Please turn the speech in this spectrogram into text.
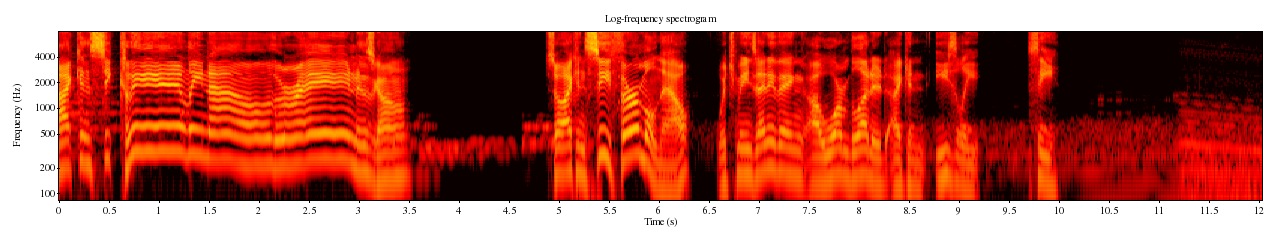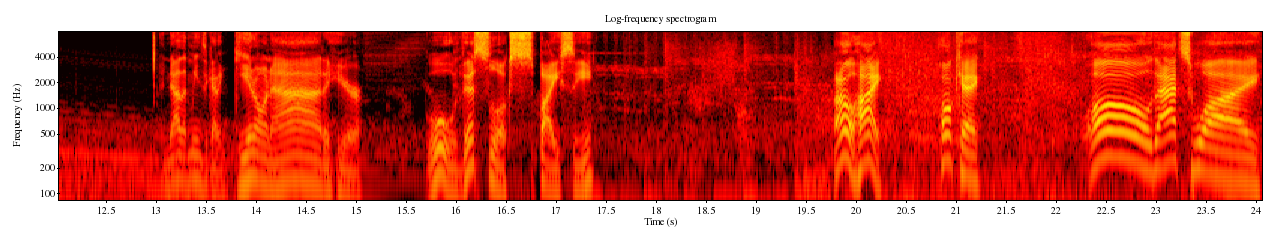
I can see clearly now the rain is gone. So I can see thermal now, which means anything uh, warm-blooded I can easily see. And now that means I gotta get on out of here. Ooh, this looks spicy. Oh, hi. Okay. Oh, that's why.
